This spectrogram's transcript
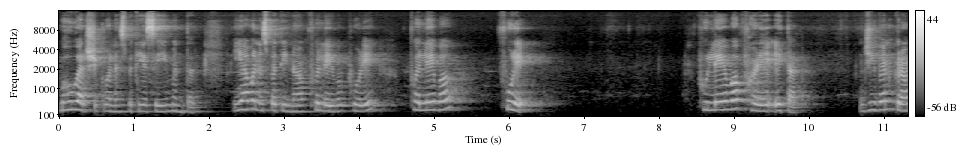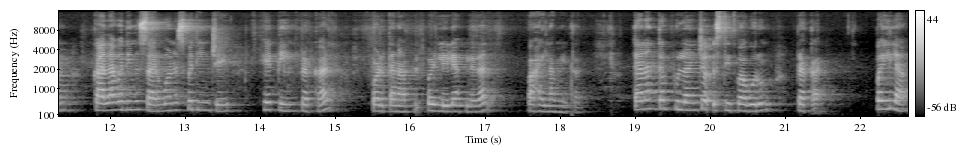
बहुवार्षिक वनस्पती असेही म्हणतात. या वनस्पतींना फुले व फुळे फले व फुळे फुले व फळे येतात. जीवनक्रम कालावधीनुसार वनस्पतींचे हे तीन प्रकार पडताना आप पडलेले आपल्याला पाहायला मिळतात. त्यानंतर फुलांच्या अस्तित्वावरून प्रकार. पहिला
